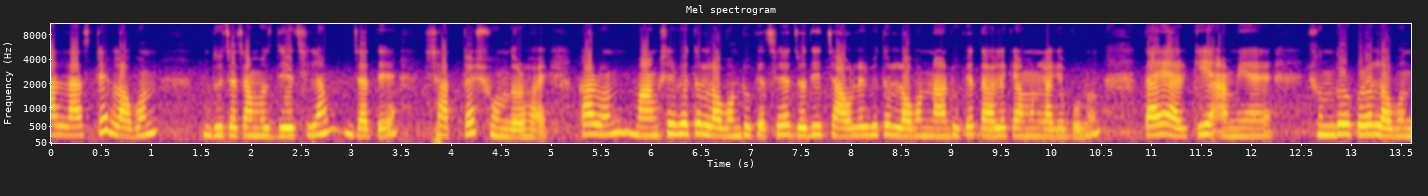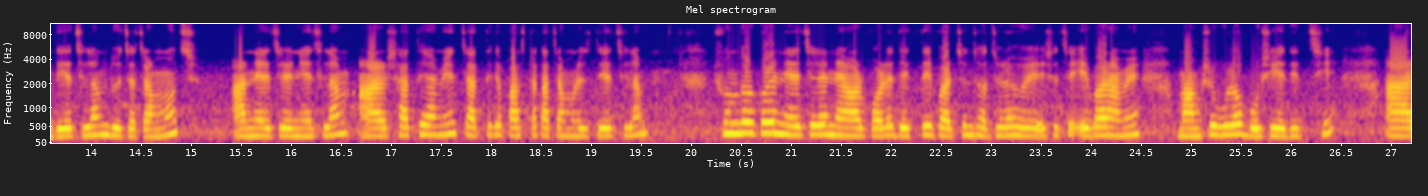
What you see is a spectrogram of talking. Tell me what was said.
আর লাস্টে লবণ দু চা চামচ দিয়েছিলাম যাতে স্বাদটা সুন্দর হয়। কারণ মাংসের ভেতর লবণ ঢুকেছে। যদি চাউলের ভেতর লবণ না ঢুকে তাহলে কেমন লাগে বলুন? তাই আর কি আমি সুন্দর করে লবণ দিয়েছিলাম দুই চা চামচ আর নেড়ে চেড়ে নিয়েছিলাম। আর সাথে আমি চার থেকে পাঁচটা কাঁচামরিচ দিয়েছিলাম। সুন্দর করে নেড়েচেড়ে নেওয়ার পরে দেখতেই পাচ্ছেন ঝরঝরা হয়ে এসেছে। এবার আমি মাংসগুলো বসিয়ে দিচ্ছি। আর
